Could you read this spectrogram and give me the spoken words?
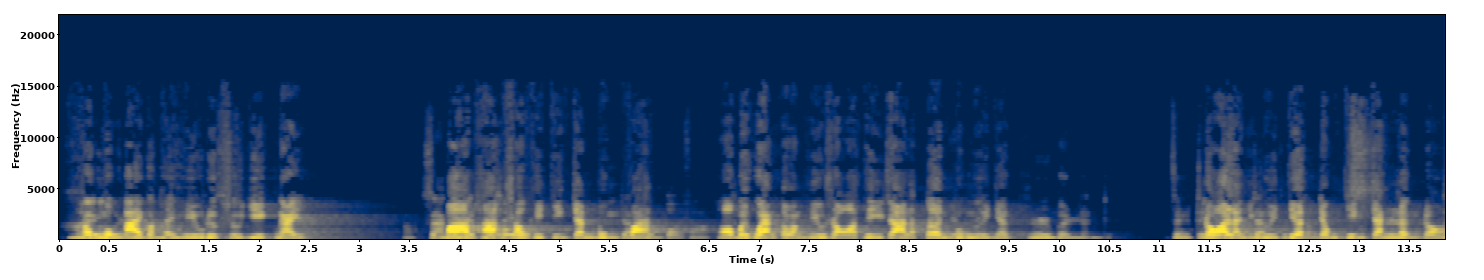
Không một ai có thể hiểu được sự việc này. Ba tháng sau khi chiến tranh bùng phát họ mới hoàn toàn hiểu rõ thì ra là tên của người nhật. Đó là những người chết trong chiến tranh lần đó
